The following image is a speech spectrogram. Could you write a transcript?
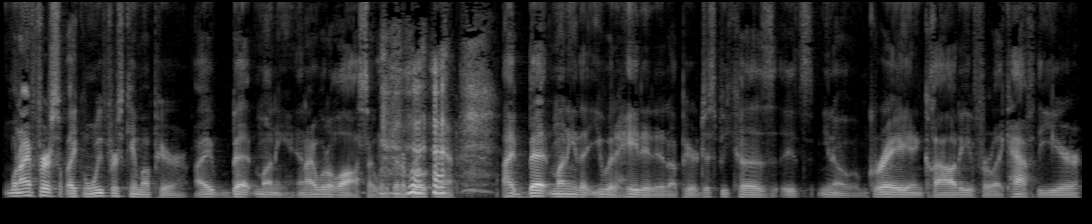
when I first, like when we first came up here, I bet money, and I would have lost. I would have been a broke man. I bet money that you would have hated it up here just because it's you know gray and cloudy for like half the year.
